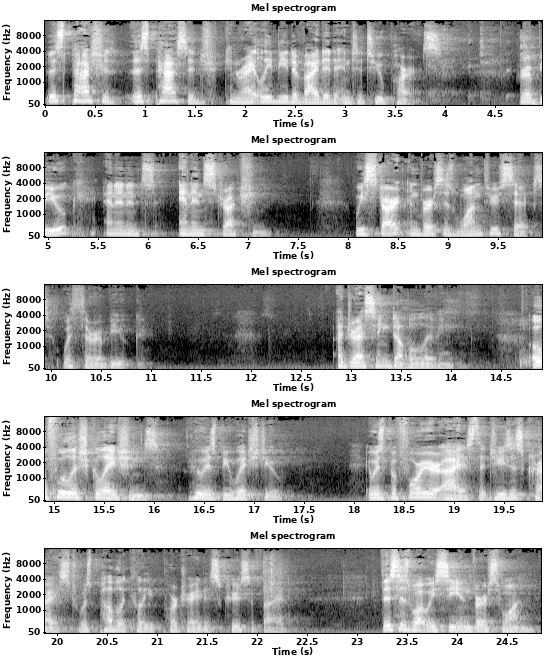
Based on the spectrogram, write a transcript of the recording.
This passage, this passage can rightly be divided into two parts rebuke and an, an instruction. We start in verses 1 through 6 with the rebuke, addressing double living. O foolish Galatians, who has bewitched you? It was before your eyes that Jesus Christ was publicly portrayed as crucified. This is what we see in verse 1.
